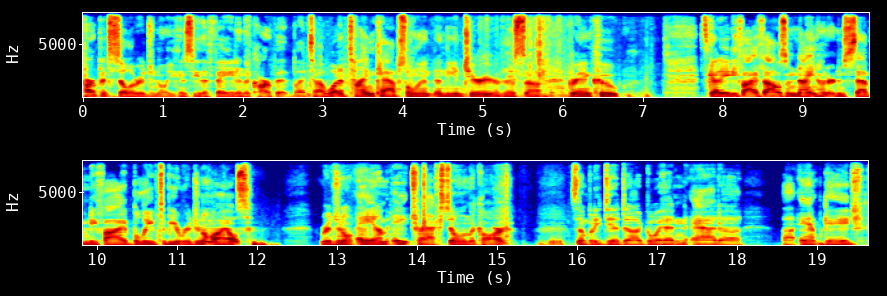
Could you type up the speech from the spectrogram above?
Carpet's still original. You can see the fade in the carpet, but uh, what a time capsule in, in the interior of this uh, Gran Coupe. It's got 85,975 believed to be original miles. Original AM 8 track still in the car. Somebody did uh, go ahead and add a, a amp gauge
